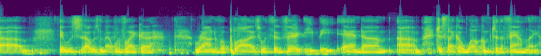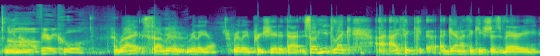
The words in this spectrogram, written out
Um, it was I was met with like a round of applause with the very he, he and um, um, just like a welcome to the family. You oh, know, very cool. Right so i really Yeah. really uh, really appreciated that so he like I, I think again i think he's just very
